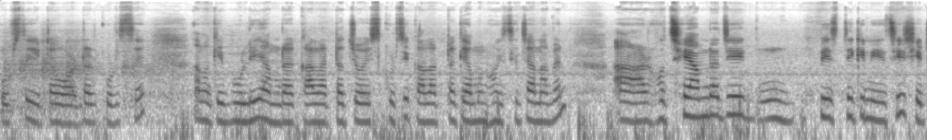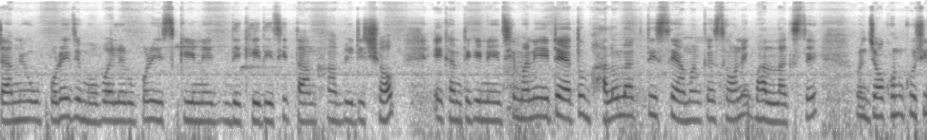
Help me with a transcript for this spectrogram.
করছে এটা অর্ডার করছে। আমাকে বলি, আমরা কালারটা চয়েস করছি কালারটা কেমন হয়েছে জানাবেন। আর হচ্ছে আমরা যে পেজ থেকে নিয়েছি, সেটা আমি উপরে যে মোবাইলের উপরে স্ক্রিনে দেখিয়ে দিয়েছি, তানহা বিডি শপ এখান থেকে নিয়েছি। মানে এটা এত ভালো লাগতেছে, আমার কাছে অনেক ভালো লাগছে। মানে যখন খুশি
